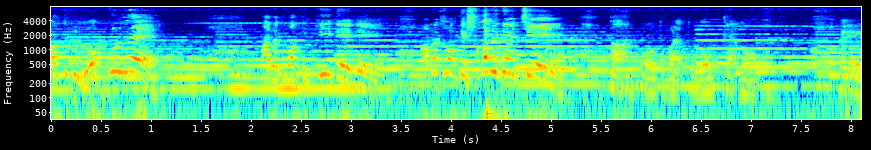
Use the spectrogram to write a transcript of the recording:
আর তুমি লোভ করলে? আমি তোমাকে কি দিয়ে দে আমি তোমাকে সবই দিয়েছি। তারপর তোমার এত লোভ কেন? এই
